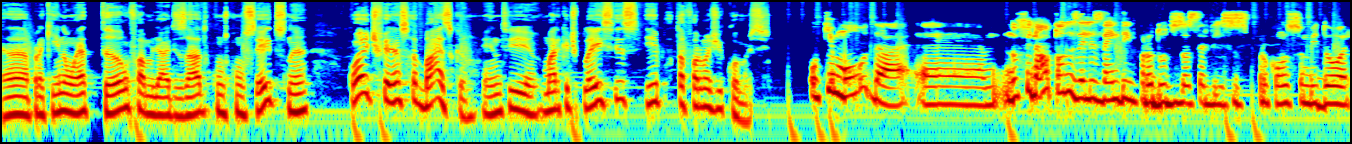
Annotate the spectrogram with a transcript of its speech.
uh, para quem não é tão familiarizado com os conceitos, né? Qual é a diferença básica entre marketplaces e plataformas de e-commerce? O que muda, é, no final, todos eles vendem produtos ou serviços para o consumidor.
